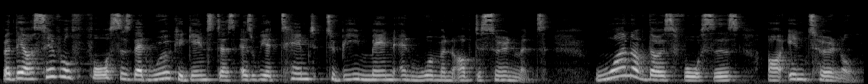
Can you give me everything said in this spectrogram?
But there are several forces that work against us as we attempt to be men and women of discernment. One of those forces are internal,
